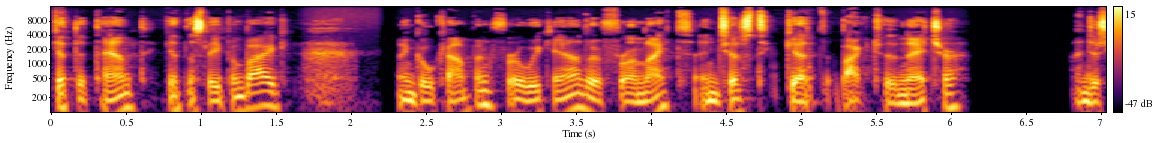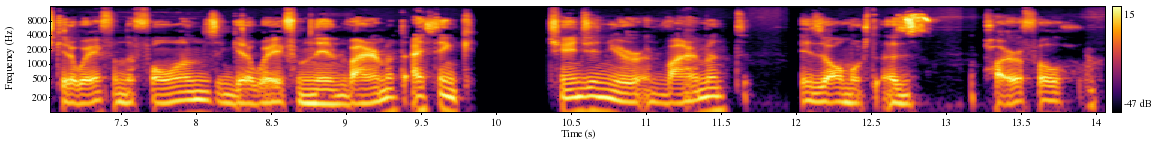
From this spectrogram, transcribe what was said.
get the tent, get the sleeping bag, and go camping for a weekend or for a night and just get back to the nature and just get away from the phones and get away from the environment. I think changing your environment is almost as powerful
